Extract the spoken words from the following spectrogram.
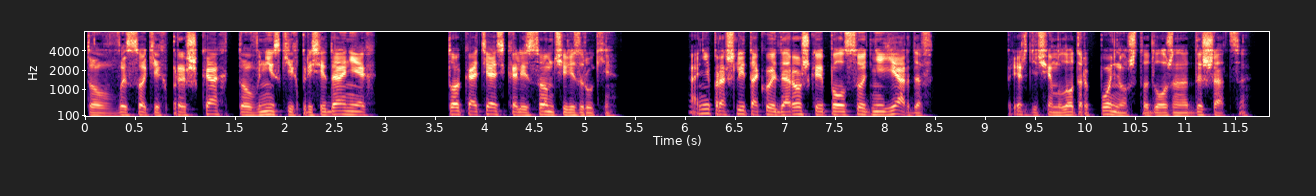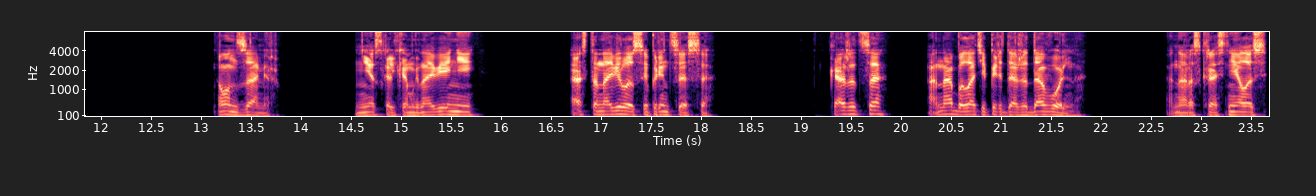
то в высоких прыжках, то в низких приседаниях, то катясь колесом через руки. Они прошли такой дорожкой полсотни ярдов, прежде чем Лотер понял, что должен отдышаться. Он замер. Несколько мгновений остановилась и принцесса. Кажется, она была теперь даже довольна. Она раскраснелась,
